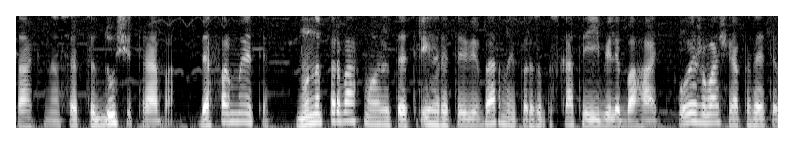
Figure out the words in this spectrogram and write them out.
так, на все це душі треба. Де фармити? Ну, на первах можете тригерити віверну і перезапускати її біля багать. Коли ж ваші апетити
